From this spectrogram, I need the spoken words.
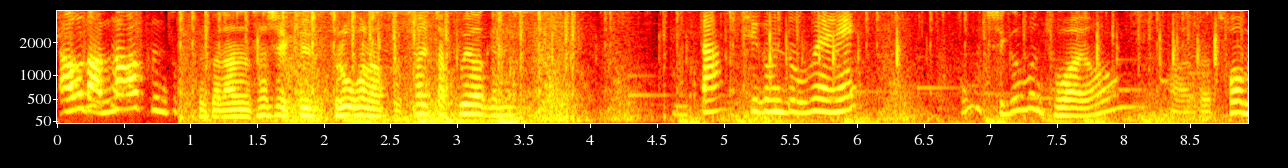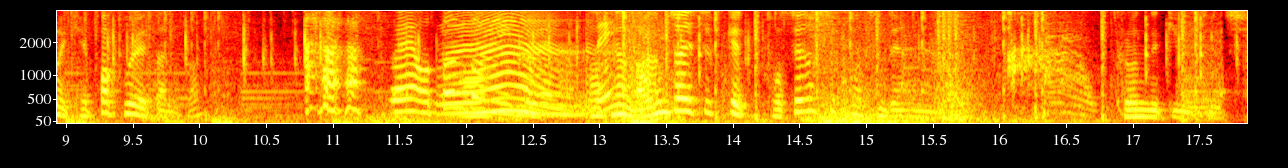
아무도 안 나갔으면 좋 그러니까 나는 사실 길드 들어오고 나서 살짝 후회하긴 했었어. 진짜? 지금도 후회해? 어, 지금은 좋아요. 아, 나 처음에 개빡 후회했다니까. 왜 어떤 왜? 점이 아, 그랬는데? 그냥 나 혼자 있을 게 더 세졌을 것 같은데 하는 그런 느낌이 있었지.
